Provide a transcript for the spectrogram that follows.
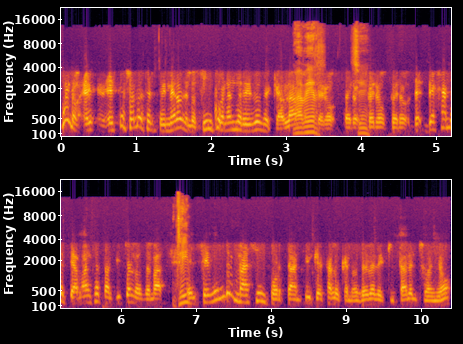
Bueno, e, este solo es el primero de los cinco grandes riesgos de que hablamos, pero pero pero pero déjame te avanza tantito en los demás. El segundo más importante y que es a lo que nos debe de quitar el sueño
